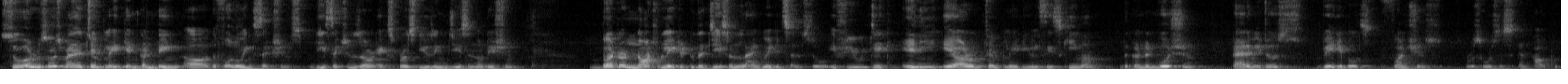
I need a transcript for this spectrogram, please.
So a resource manager template can contain uh, the following sections. These sections are expressed using JSON notation but are not related to the JSON language itself. So if you take any ARM template, you will see schema, the content version, parameters, variables, functions, resources, and output.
